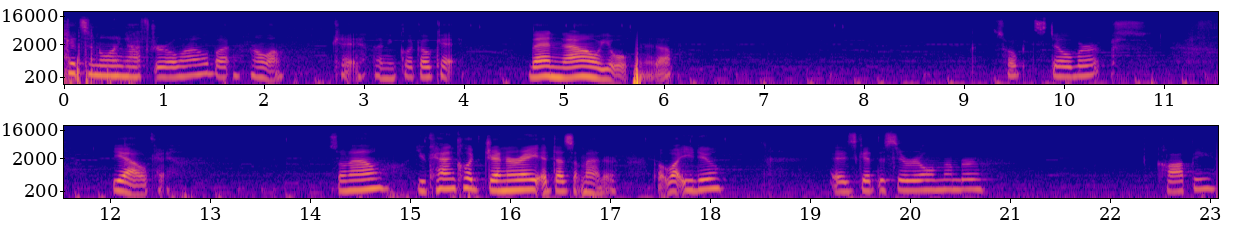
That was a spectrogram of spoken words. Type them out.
It gets annoying after a while, but oh well. Okay, then you click OK. Then now you open it up. Let's hope it still works. Yeah, okay. So now you can click generate, it doesn't matter. But what you do is get the serial number, copy,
